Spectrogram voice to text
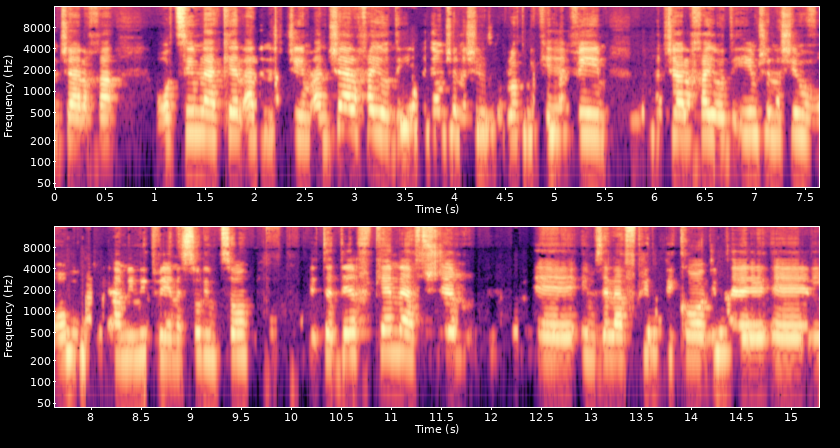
אנשי ההלכה רוצים להקל על אנשים, אנשי ההלכה יודעים היום שנשים סובלות מכאבים, אנשי ההלכה יודעים שנשים עוברו פגיעה מינית וינסו למצוא את הדרך כן לאפשר, אה, אם זה להפחית בדיקות, אם זה אה,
